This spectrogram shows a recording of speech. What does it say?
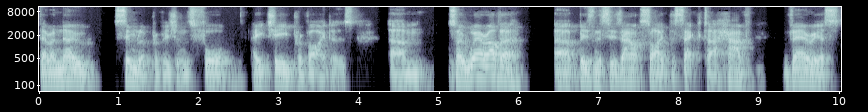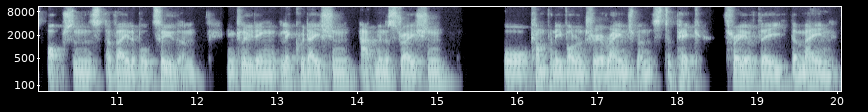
There are no similar provisions for HE providers. Um, so where other uh, businesses outside the sector have various options available to them, including liquidation, administration, or company voluntary arrangements to pick three of the, the main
